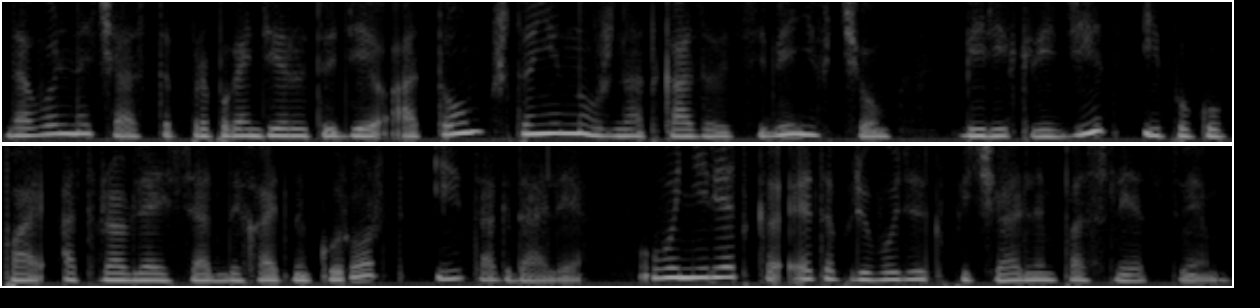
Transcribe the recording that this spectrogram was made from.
довольно часто пропагандируют идею о том, что не нужно отказывать себе ни в чем. Бери кредит и покупай, отправляйся отдыхать на курорт и так далее. Увы, нередко это приводит к печальным последствиям.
